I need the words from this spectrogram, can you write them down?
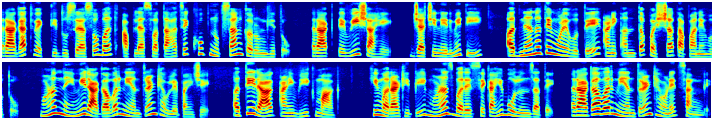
रागात व्यक्ती दुसऱ्यासोबत आपल्या स्वतःचे खूप नुकसान करून घेतो. राग ते विष आहे ज्याची निर्मिती अज्ञानतेमुळे होते आणि अंत पश्चातापाने होतो. म्हणून नेहमी रागावर नियंत्रण ठेवले पाहिजे. अतिराग आणि भीक माग ही मराठीतील म्हणच बरेचसे काही बोलून जाते. रागावर नियंत्रण ठेवणेच चांगले.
